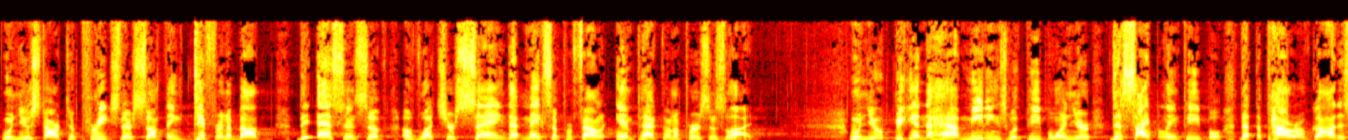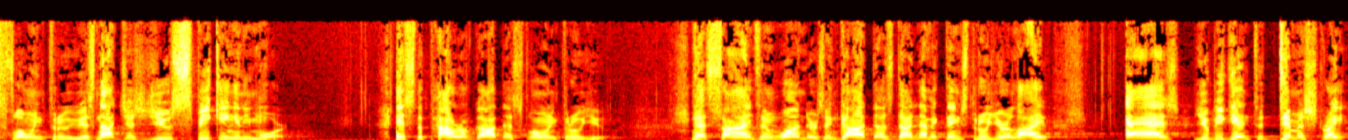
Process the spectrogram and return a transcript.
when you start to preach, there's something different about the essence of, of what you're saying that makes a profound impact on a person's life. When you begin to have meetings with people and you're discipling people, that the power of God is flowing through you. It's not just you speaking anymore, it's the power of God that's flowing through you that signs and wonders and God does dynamic things through your life, as you begin to demonstrate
